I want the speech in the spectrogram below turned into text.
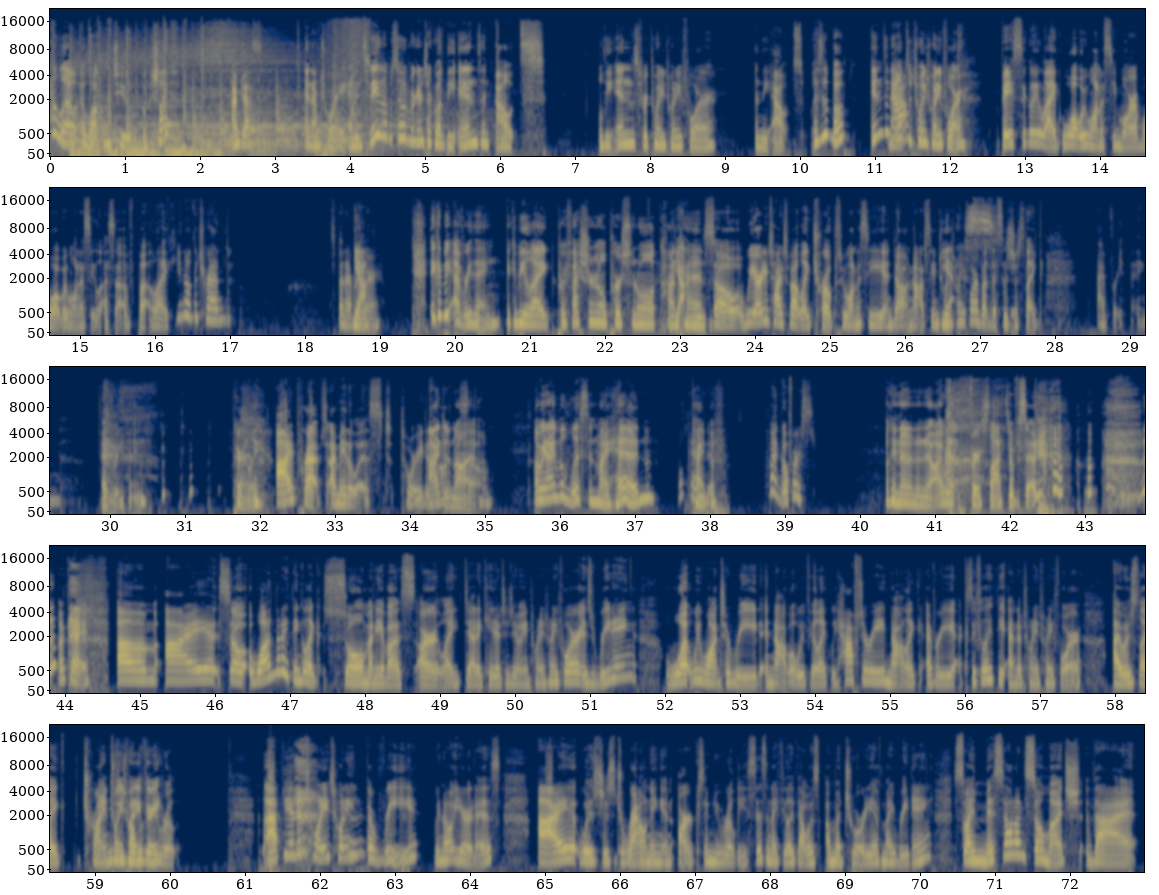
hello, and welcome to Bookish Life. I'm Jess. And I'm Tori. And in today's episode, we're going to talk about the ins and outs. Well, the ins for 2024 and the outs. Is it both? Ins and outs of 2024. Basically, like what we want to see more of, what we want to see less of. But like, you know, the trend. It's been everywhere. It could be everything. It could be like professional, personal Yeah. content. So we already talked about like tropes we want to see and don't not see in 2024, Yes. but this is just like everything. Everything. Apparently. I prepped. I made a list. Tori did I not. did not. so- I mean, I have a list in my head, Okay. kind of. Fine. Go first. Okay, no, no, no, no. I went first last episode. okay. Um I so one that I think like so many of us are like dedicated to doing in 2024 is reading what we want to read and not what we feel like we have to read, not like every cuz I feel like the end of 2024 I was like trying to keep up with 2023. re- At the end of 2023, we know what year it is. I was just drowning in arcs and new releases, and I feel like that was a majority of my reading. So I missed out on so much that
